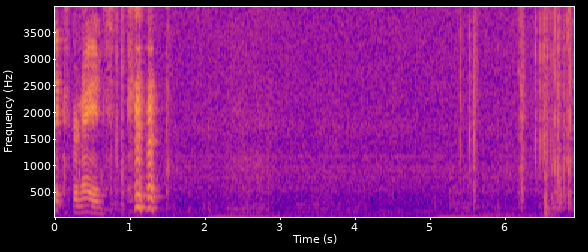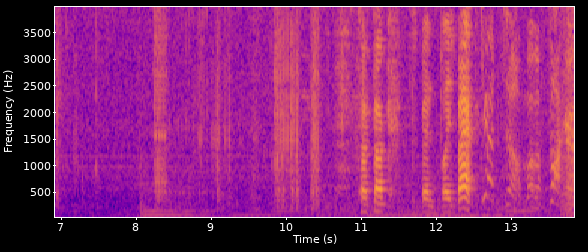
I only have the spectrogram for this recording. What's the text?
Six grenades. Tuck, Tuk has been placed back. Get some, motherfucker!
